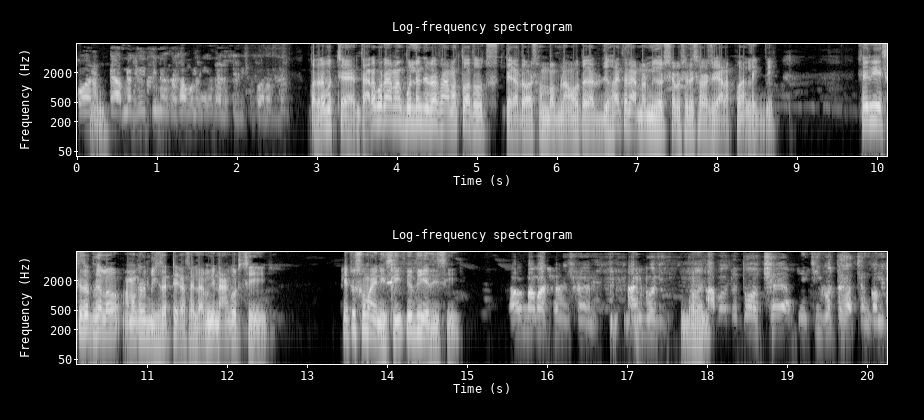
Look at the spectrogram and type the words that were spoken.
পরে আপনাকে তিনের কথা বলে থাকে তাহলে কিছু করার নেই। কথাটা বুঝছেন? তারপরে আমাকে বললেন যে আমার তো অত টাকা দেওয়া সম্ভব না ও টাকা যদি হয় তাহলে আপনার মেয়র সাহেবের সাথে সরাসরি আলাপ করা লাগবে। সেদিকে স্কেচাত গেল আমার কাছে বিশ হাজার টাকা চাইলো। আমি কি না করছি? একটু সময় নিছি কেউ দিয়ে দিছি। মামা শোনেন শোনেন আমি বলি বলেন। আপাতত হচ্ছে আপনি কি করতে চাচ্ছেন কন্ত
